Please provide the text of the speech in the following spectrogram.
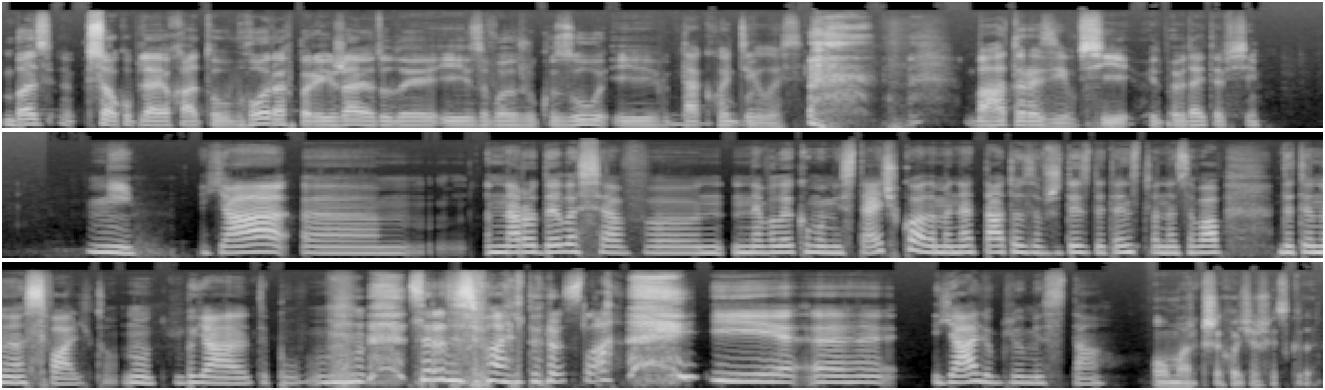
без все, купляю хату в горах, переїжджаю туди і завожу козу. і... Так хотілося. Багато разів. Всі, відповідайте всі. Ні. Я е, народилася в невеликому містечку, але мене тато завжди з дитинства називав дитиною асфальту. Ну, Бо я, типу, серед асфальту росла. І е, я люблю міста. О, Марк, ще хочеш щось сказати?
